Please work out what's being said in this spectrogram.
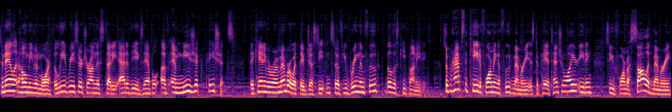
To nail it home even more, the lead researcher on this study added the example of amnesic patients. They can't even remember what they've just eaten, so if you bring them food, they'll just keep on eating. So perhaps the key to forming a food memory is to pay attention while you're eating so you form a solid memory,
